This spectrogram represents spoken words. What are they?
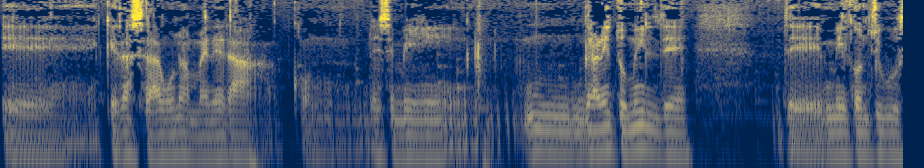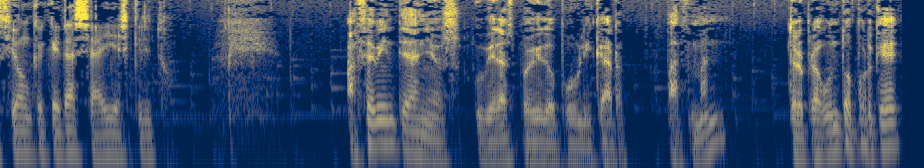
eh, quedase de alguna manera con, desde mi granito humilde de mi contribución que quedase ahí escrito. Hace 20 años hubieras podido publicar Pazman. Te lo pregunto porque,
